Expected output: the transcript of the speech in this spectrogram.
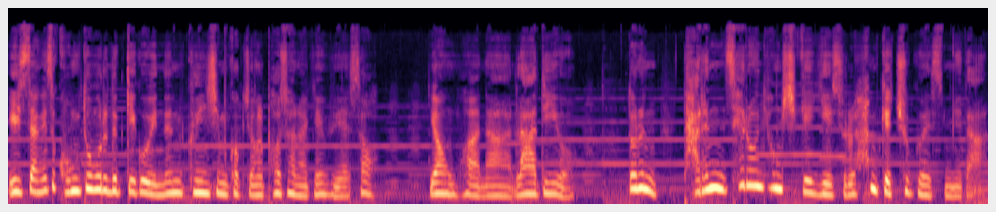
일상에서 공통으로 느끼고 있는 근심 걱정을 벗어나기 위해서 영화나 라디오 또는 다른 새로운 형식의 예술을 함께 추구했습니다.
